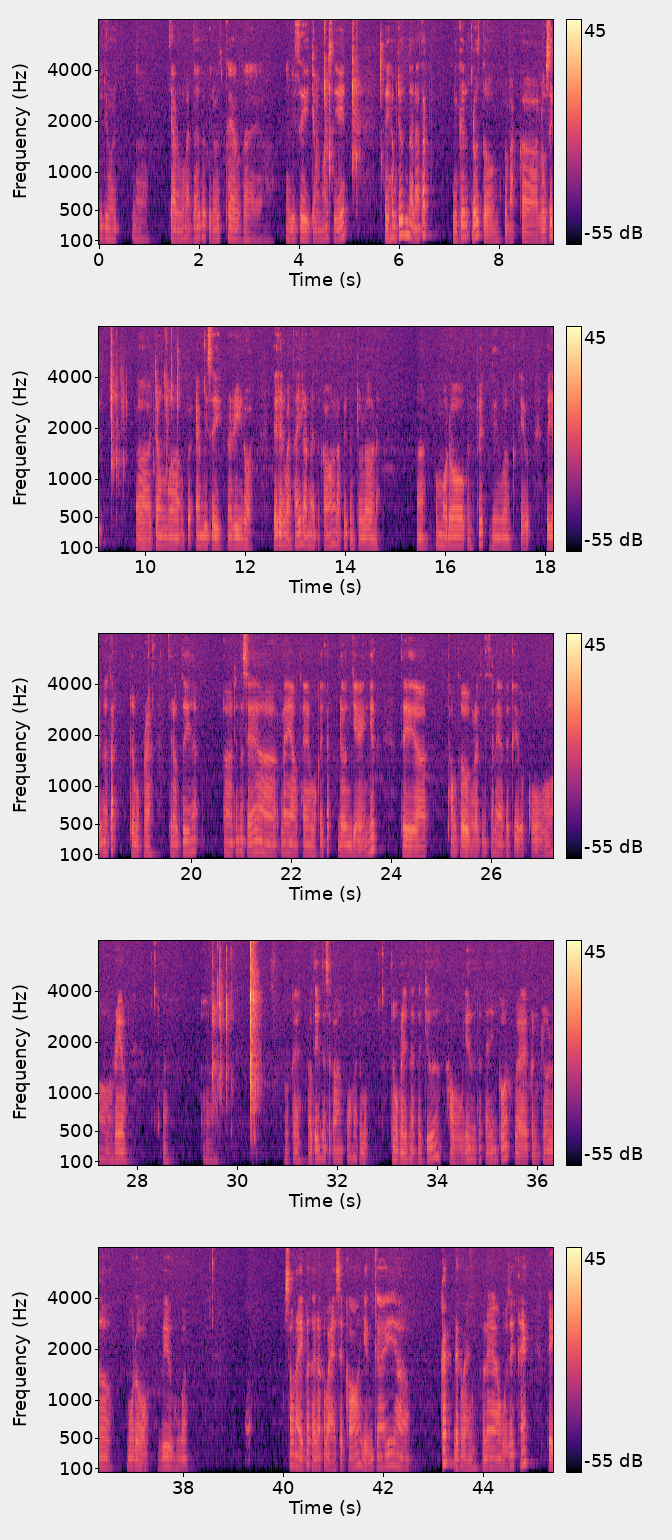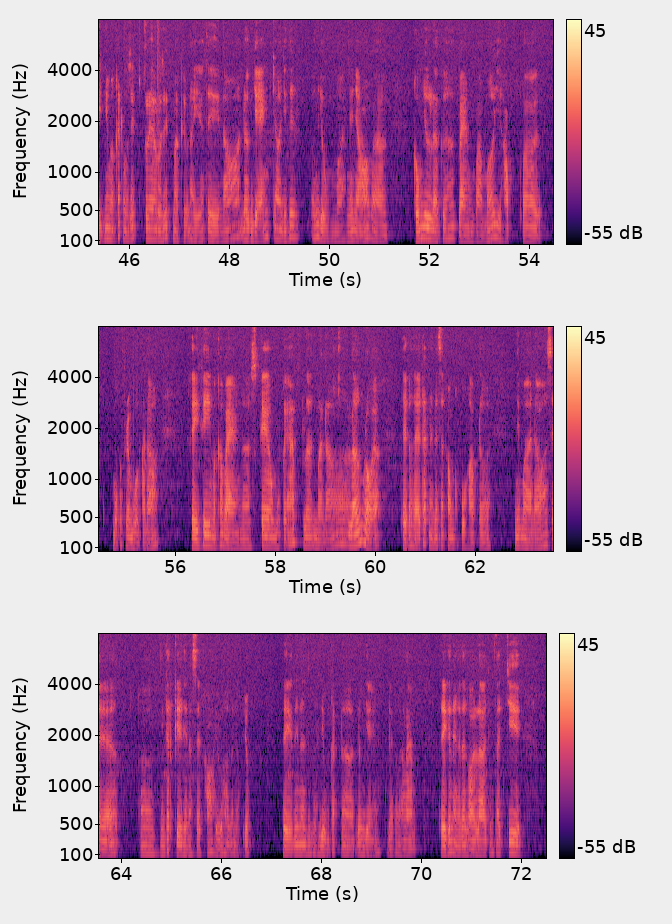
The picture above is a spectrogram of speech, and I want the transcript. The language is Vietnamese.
video uh, chào mừng các bạn tới cái video tiếp theo về ờ, uh, MVC trong nói CS thì hôm trước chúng ta đã tách những cái đối tượng về mặt uh, logic uh, trong uh, MVC ra riêng rồi. Để đây các bạn thấy là hôm nay ta có là cái controller nè à, có model config vân vân các kiểu. Bây giờ chúng ta tách trên một ra. Thì đầu tiên á uh, chúng ta sẽ uh, layout theo một cái cách đơn giản nhất. Thì uh, thông thường là chúng ta sẽ layout theo kiểu của Rail uh, uh, ok đầu tiên chúng ta sẽ có có cái thư mục. Thư mục này chúng ta sẽ chứa hầu như tất cả những code về controller model view vân vân. Sau này có thể là các bạn sẽ có những cái uh, cách để các bạn layout project khác. Thì nhưng mà cách project layout project mà kiểu này á, thì nó đơn giản cho những cái ứng dụng mà nhỏ nhỏ và cũng như là các bạn mà mới vừa học uh, một cái framework nào đó. Thì khi mà các bạn ờ, scale một cái app lên mà nó lớn rồi á thì có thể cách này nó sẽ không có phù hợp nữa. Nhưng mà đó sẽ uh, những cách kia thì nó sẽ khó hiểu hơn cái này một chút. Thì nên chúng ta dùng cách uh, đơn giản để các bạn làm. Thì cái này người ta gọi là chúng ta chia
